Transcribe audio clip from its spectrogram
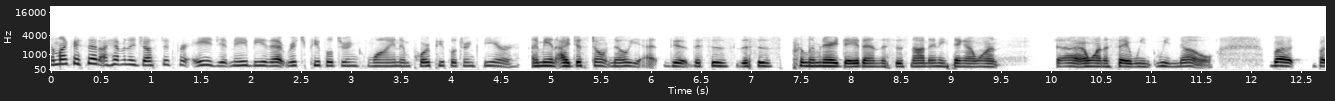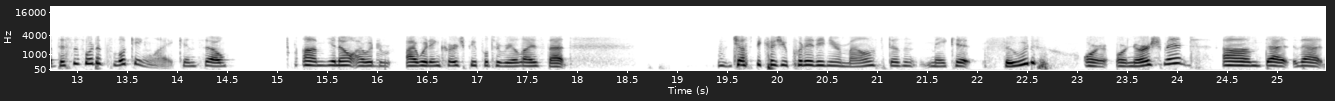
and like I said, I haven't adjusted for age. It may be that rich people drink wine and poor people drink beer. I mean, I just don't know yet. The, this is this is preliminary data, and this is not anything I want. Uh, I want to say we we know, but but this is what it's looking like, and so um, you know, I would I would encourage people to realize that just because you put it in your mouth doesn't make it food or or nourishment. Um, that that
